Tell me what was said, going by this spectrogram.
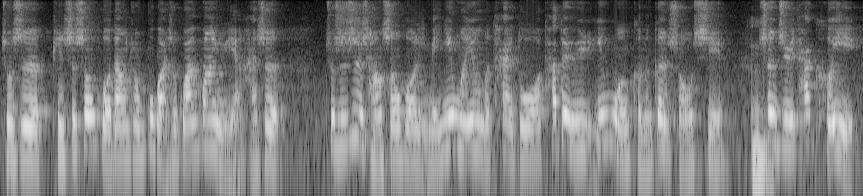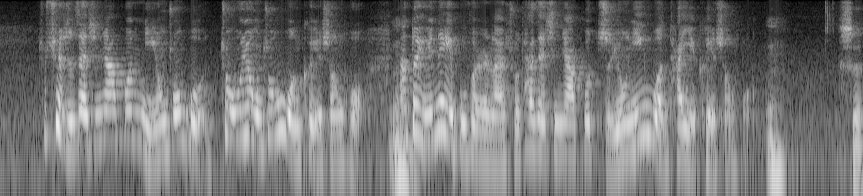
就是平时生活当中，不管是官方语言还是就是日常生活里面，英文用的太多，他对于英文可能更熟悉，甚至于他可以。就确实在新加坡，你用中国中用中文可以生活。那对于那一部分人来说，他在新加坡只用英文，他也可以生活。嗯是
